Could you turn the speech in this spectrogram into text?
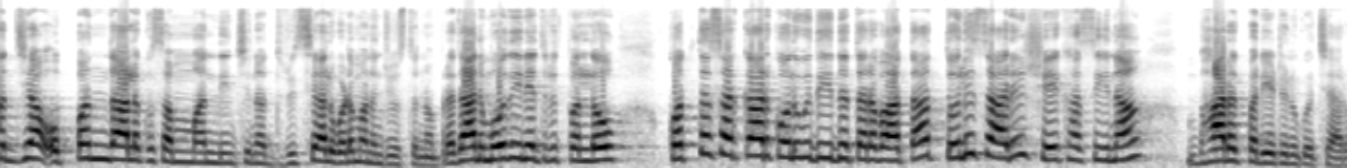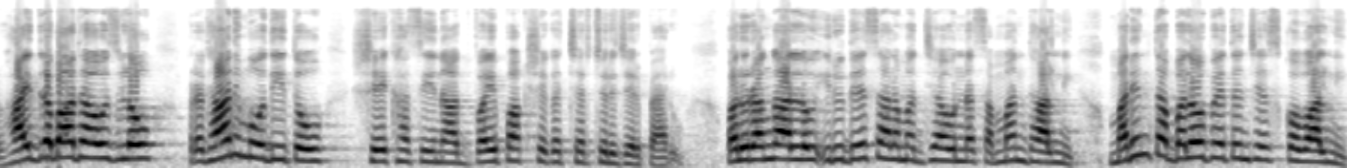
మధ్య ఒప్పందాలకు సంబంధించిన దృశ్యాలు కూడా మనం చూస్తున్నాం. ప్రధాని మోదీ నేతృత్వంలో కొత్త సర్కార్ కొలువుదీరిన తర్వాత తొలిసారి షేక్ హసీనా భారత్ పర్యటనకు వచ్చారు. హైదరాబాద్ హౌస్లో ప్రధాని మోదీతో షేక్ హసీనా ద్వైపాక్షిక చర్చలు జరిపారు. పలు రంగాల్లో ఇరు దేశాల మధ్య ఉన్న సంబంధాల్ని మరింత బలోపేతం చేసుకోవాలని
